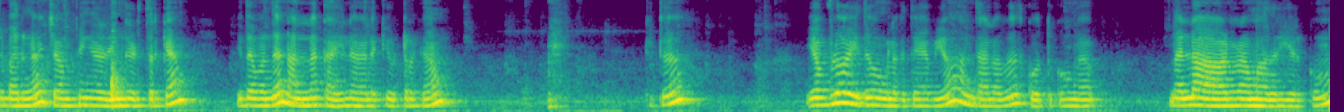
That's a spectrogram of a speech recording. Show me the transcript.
இது பாருங்கள் ஜம்பிங் ரிங் எடுத்திருக்கேன். இதை வந்து நல்லா கையில் விளக்கி விட்டுருக்கேன். விட்டுட்டு எவ்வளோ இது உங்களுக்கு தேவையோ அந்த அளவு கோத்துக்கோங்க. நல்லா ஆடுற மாதிரி இருக்கும்.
